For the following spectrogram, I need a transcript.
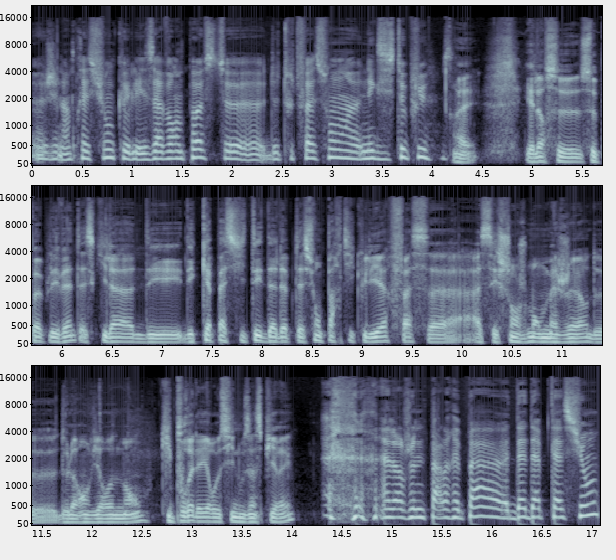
j'ai l'impression que les avant-postes, euh, de toute façon, euh, n'existent plus. Ouais. Et alors, ce, ce peuple event, est-ce qu'il a des, des capacités d'adaptation particulières face à, à, ces changements majeurs de, de leur environnement, qui pourraient d'ailleurs aussi nous inspirer? alors je ne parlerai pas euh, d'adaptation,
